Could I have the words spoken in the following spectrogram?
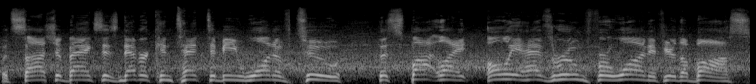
But Sasha Banks is never content to be one of two. The spotlight only has room for one if you're the boss.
